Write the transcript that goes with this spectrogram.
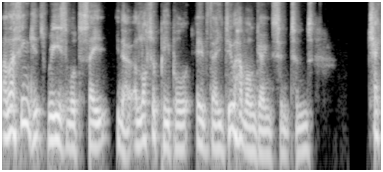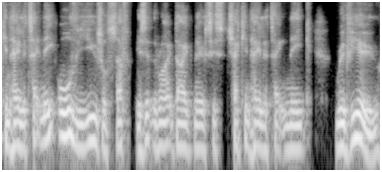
And I think it's reasonable to say, you know, a lot of people, if they do have ongoing symptoms, check inhaler technique, all the usual stuff. Is it the right diagnosis? Check inhaler technique, review.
